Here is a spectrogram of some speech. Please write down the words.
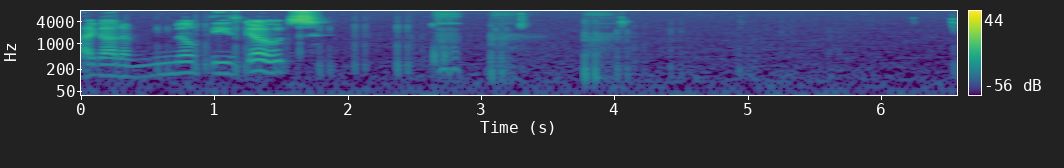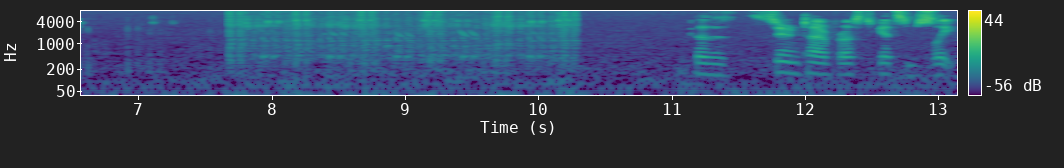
I gotta milk these goats. Because it's soon time for us to get some sleep.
